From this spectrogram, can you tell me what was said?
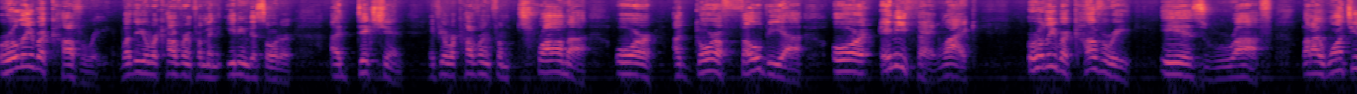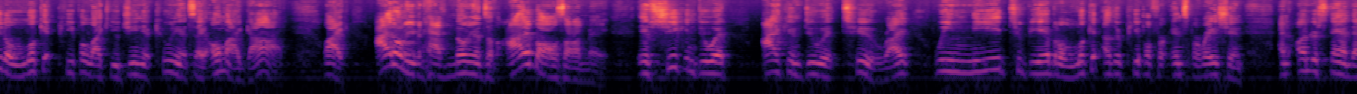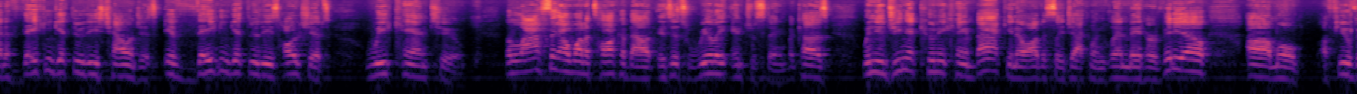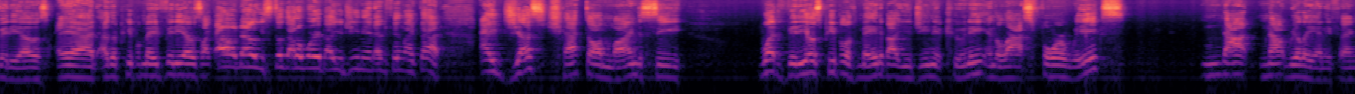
early recovery, whether you're recovering from an eating disorder, addiction, if you're recovering from trauma or agoraphobia or anything, like early recovery is rough, but I want you to look at people like Eugenia Cooney and say, oh my God, like, I don't even have millions of eyeballs on me. If she can do it, I can do it too, right? We need to be able to look at other people for inspiration and understand that if they can get through these challenges, if they can get through these hardships, we can too. The last thing I wanna talk about is it's really interesting because when Eugenia Cooney came back, you know, obviously Jacqueline Glenn made her video, um, well, a few videos, and other people made videos like, oh no, you still gotta worry about Eugenia and everything like that. I just checked online to see what videos people have made about Eugenia Cooney in the last four weeks. Not, not really anything,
